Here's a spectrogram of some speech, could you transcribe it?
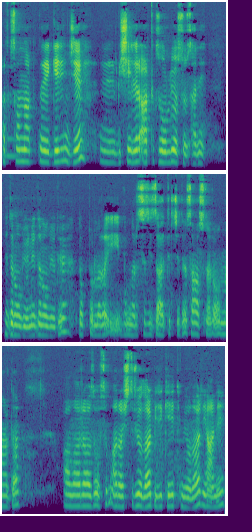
Artık son noktaya gelince e, bir şeyleri artık zorluyorsunuz. Hani neden oluyor, neden oluyor diye. Doktorlara bunları siz izah ettikçe de sağ olsunlar onlar da Allah razı olsun araştırıyorlar, birike etmiyorlar. Yani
